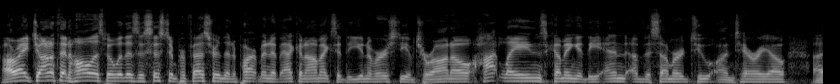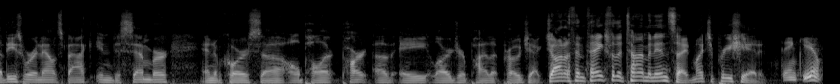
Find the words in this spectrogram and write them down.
All right, Jonathan Hall has been with us, assistant professor in the Department of Economics at the University of Toronto. Hot lanes coming at the end of the summer to Ontario. Uh, these were announced back in December, and of course, uh, all part part of a larger pilot project. Jonathan, thanks for the time and insight. Much appreciated. Thank you.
